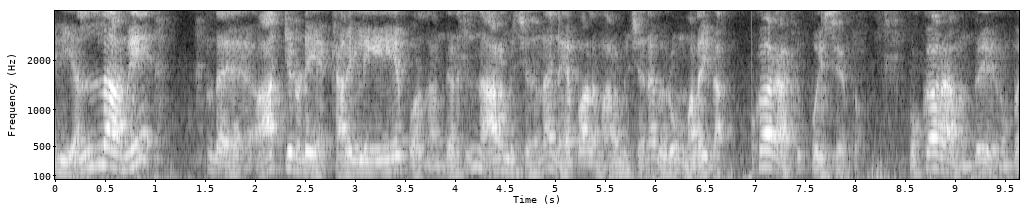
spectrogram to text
இது எல்லாமே இந்த ஆற்றினுடைய கரையிலேயே போகிறது அந்த இடத்துலேருந்து ஆரம்பித்ததுன்னா ஆரம்பிச்சதுன்னா நேபாளம் ஆரம்பிச்சதுன்னா வெறும் மலை தான் பொக்காராவுக்கு போய் சேர்ந்தோம். பொக்காரா வந்து ரொம்ப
